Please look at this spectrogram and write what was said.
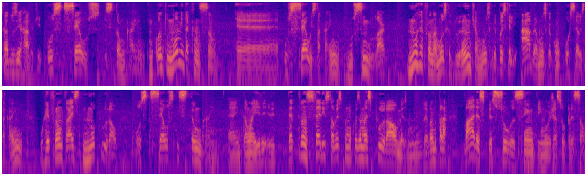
traduzi errado aqui. Os céus estão caindo. Enquanto o nome da canção é O céu está caindo, no singular, no refrão da música, durante a música, depois que ele abre a música com O céu está caindo, o refrão traz no plural. Os céus estão caindo. É, então aí ele, ele, até transfere isso talvez para uma coisa mais plural mesmo, levando para várias pessoas sentem hoje essa opressão.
